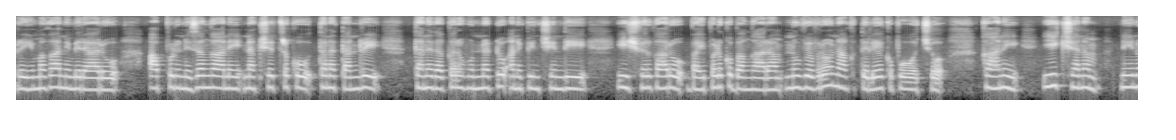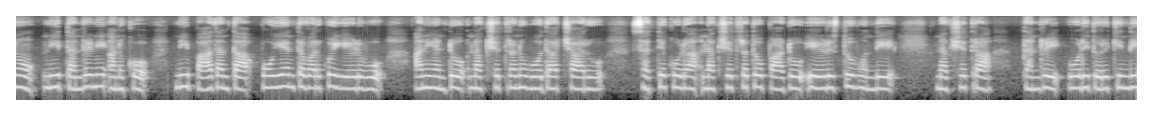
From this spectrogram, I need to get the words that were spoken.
ప్రేమగా నిమిరారు. అప్పుడు నిజంగానే నక్షత్రకు తన తండ్రి తన దగ్గర ఉన్నట్టు అనిపించింది. ఈశ్వర్ గారు భయపడకు బంగారం నువ్వెవరో నాకు తెలియకపోవచ్చు. కానీ ఈ క్షణం నేను నీ తండ్రిని అనుకో నీ బాధంతా పోయేంత వరకు ఏడువు అని అంటూ నక్షత్రను ఓదార్చారు. సత్య కూడా నక్షత్రతో పాటు ఏడుస్తూ ఉంది. నక్షత్ర తండ్రి ఓడి దొరికింది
